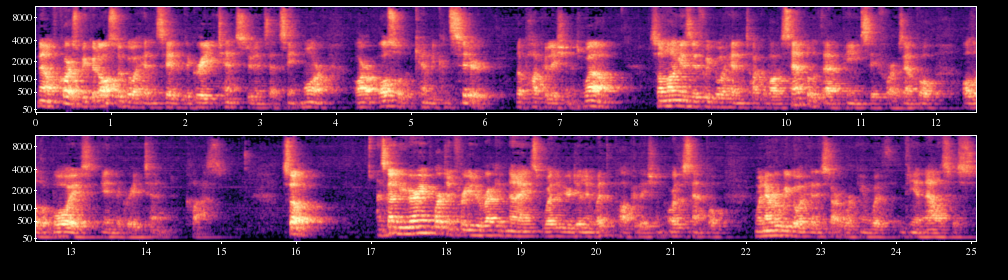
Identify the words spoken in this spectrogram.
Now, of course, we could also go ahead and say that the grade 10 students at St. Maur are also can be considered the population as well, so long as if we go ahead and talk about a sample of that being, say, for example, all of the boys in the grade 10 class. So, it's going to be very important for you to recognize whether you're dealing with the population or the sample whenever we go ahead and start working with the analysis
